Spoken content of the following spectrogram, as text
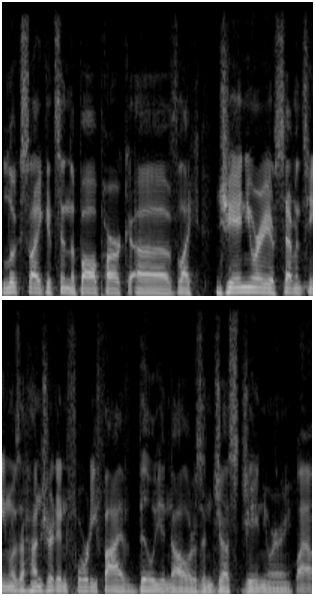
looks like it's in the ballpark of like January of 17 was 145 billion dollars in just January. Wow.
